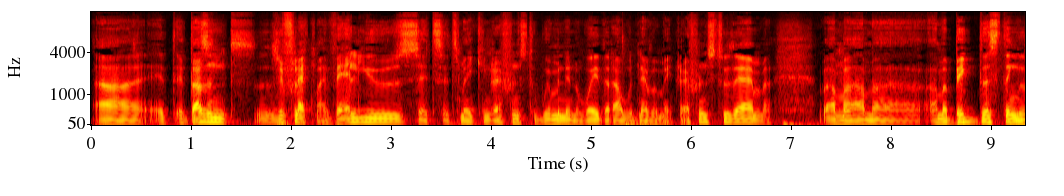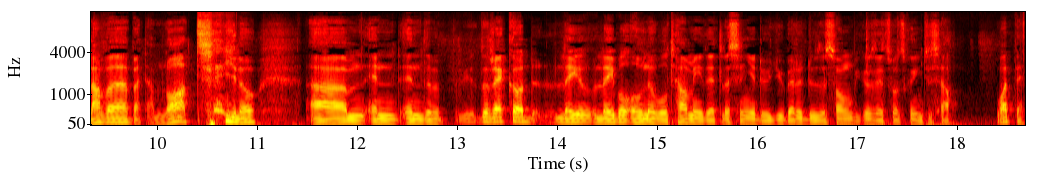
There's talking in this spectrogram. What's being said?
Uh, it, it doesn't reflect my values. It's it's making reference to women in a way that I would never make reference to them. I'm a, I'm a I'm a big this thing lover, but I'm not, you know. Um, and and the the record la- label owner will tell me that listen, you dude, you better do the song because that's what's going to sell. What then?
